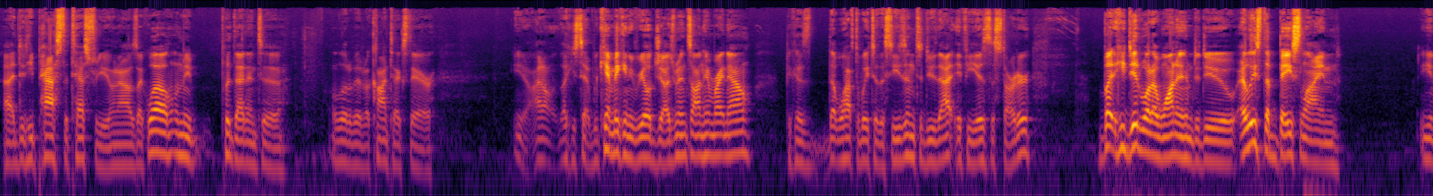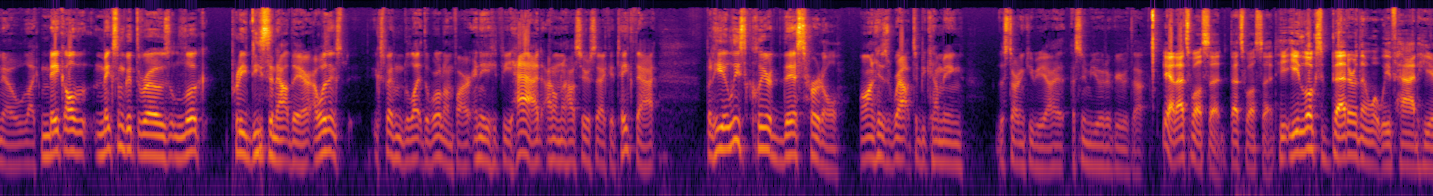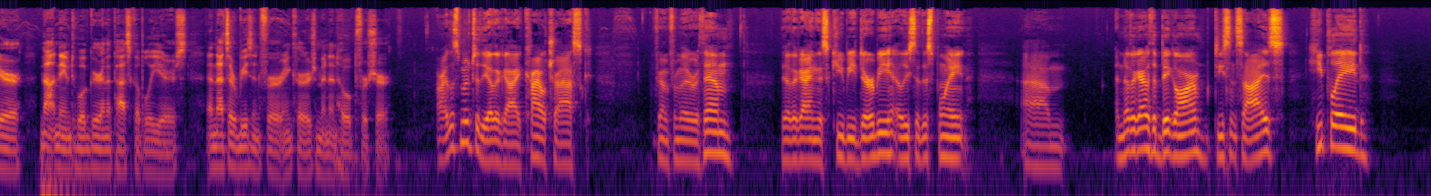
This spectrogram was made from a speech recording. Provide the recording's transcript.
uh, did he pass the test for you? And I was like, well, let me put that into a little bit of a context there. You know, I don't like you said, we can't make any real judgments on him right now because that we'll have to wait to the season to do that if he is the starter. But he did what I wanted him to do, at least the baseline. You know, like make all make some good throws, look pretty decent out there. I wasn't ex- expecting him to light the world on fire, and if he had, I don't know how seriously I could take that. But he at least cleared this hurdle on his route to becoming the starting QB. I assume you would agree with that. Yeah, that's well said. That's well said. He he looks better than what we've had here, not named Will Grier in the past couple of years, and that's a reason for encouragement and hope for sure. All right, let's move to the other guy, Kyle Trask. If you're familiar with him, the other guy in this QB derby, at least at this point, um, another guy with a big arm, decent size. He played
